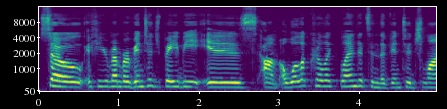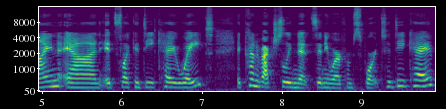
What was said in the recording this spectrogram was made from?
So if you remember, Vintage Baby is um, a wool acrylic blend. It's in the vintage line and it's like a DK weight. It kind of actually knits anywhere from sport to DK.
